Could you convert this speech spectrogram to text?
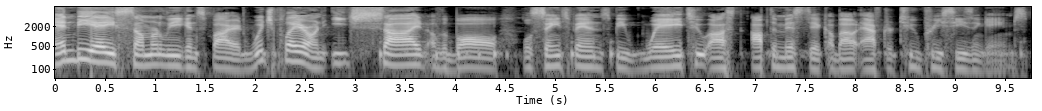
NBA Summer League inspired. Which player on each side of the ball will Saints fans be way too os- optimistic about after two preseason games?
